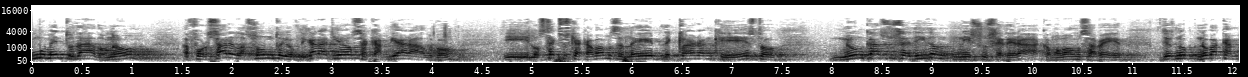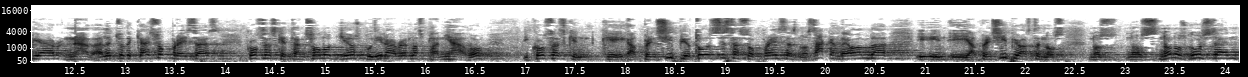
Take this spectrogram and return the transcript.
un momento dado, ¿no? A forzar el asunto y obligar a Dios a cambiar algo. Y los textos que acabamos de leer declaran que esto Nunca ha sucedido ni sucederá, como vamos a ver. Dios no, va a cambiar nada. El hecho de que hay sorpresas, cosas que tan solo Dios pudiera haberlas planeado y cosas que, al principio, todas estas sorpresas nos sacan de onda y, al principio hasta nos, no nos gustan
